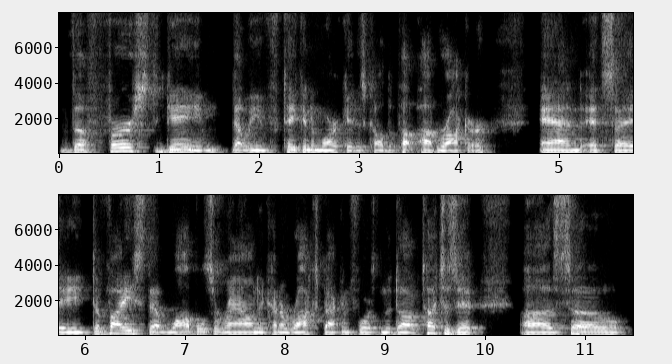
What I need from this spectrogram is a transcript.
the first game that we've taken to market is called the PupPod Rocker. And it's a device that wobbles around. It kind of rocks back and forth when the dog touches it. Uh, so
